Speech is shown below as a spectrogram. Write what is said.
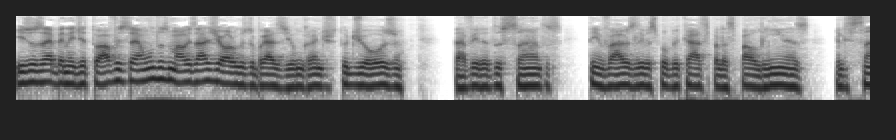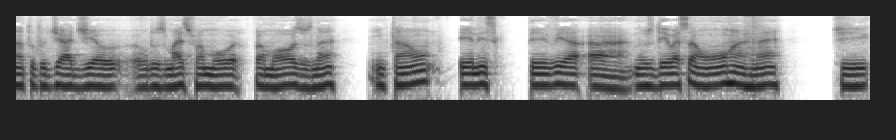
E José Benedito Alves é um dos maiores arqueólogos do Brasil, um grande estudioso da vida dos santos. Tem vários livros publicados pelas Paulinas. Aquele santo do dia a dia um dos mais famo famosos, né? Então, ele teve a, a, nos deu essa honra, né? De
